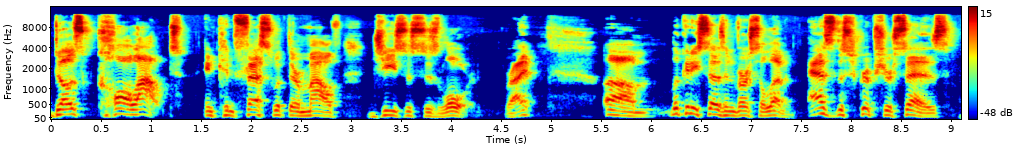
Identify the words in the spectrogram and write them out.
Does call out and confess with their mouth Jesus is Lord, right? Um, look what he says in verse 11. As the scripture says,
